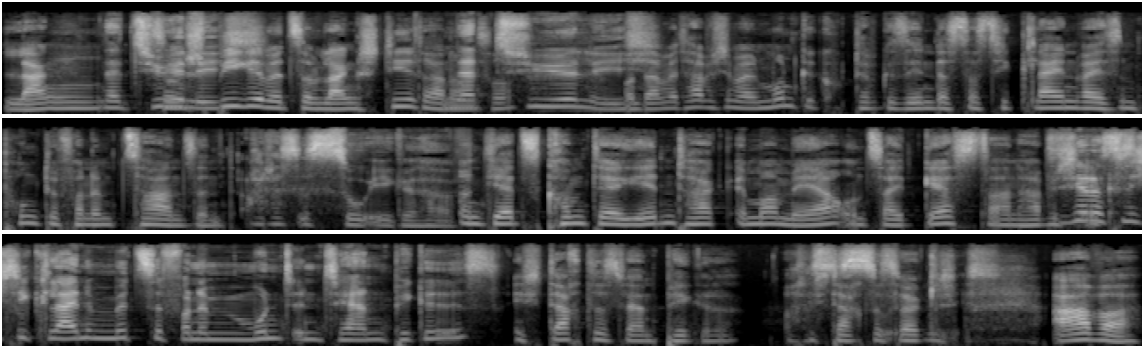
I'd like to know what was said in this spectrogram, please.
langen, so Natürlich. einen Spiegel mit so einem langen Stiel dran und so. Natürlich. Und damit habe ich in meinen Mund geguckt, habe gesehen, dass das die kleinen weißen Punkte von einem Zahn sind. oh, das ist so ekelhaft. Und jetzt kommt der jeden Tag immer mehr und seit gestern habe ich Sicher, dass nicht die kleine Mütze von einem mundinternen Pickel ist? Ich dachte, es wäre ein Pickel. Das ich dachte so es wirklich. eklig. Aber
